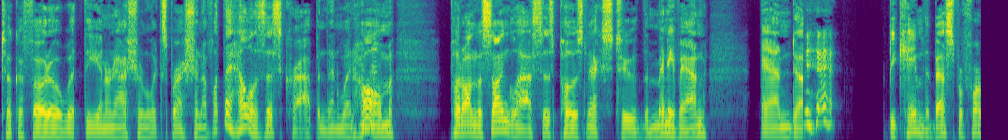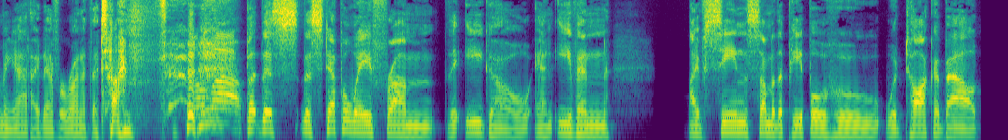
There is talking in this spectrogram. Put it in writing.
took a photo with the international expression of what the hell is this crap? And then went mm-hmm. home, put on the sunglasses, posed next to the minivan, and uh, became the best performing ad I'd ever run at the time. oh, wow. But this, the step away from the ego and even I've seen some of the people who would talk about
